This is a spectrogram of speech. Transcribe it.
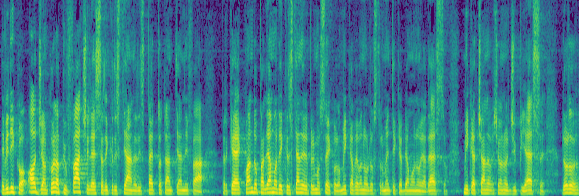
e vi dico, oggi è ancora più facile essere cristiani rispetto a tanti anni fa, perché quando parliamo dei cristiani del primo secolo, mica avevano gli strumenti che abbiamo noi adesso, mica facevano il GPS, loro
